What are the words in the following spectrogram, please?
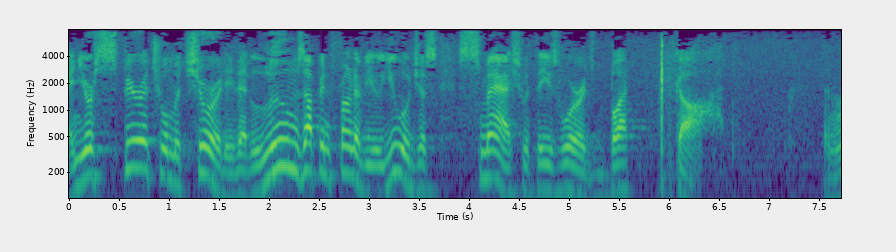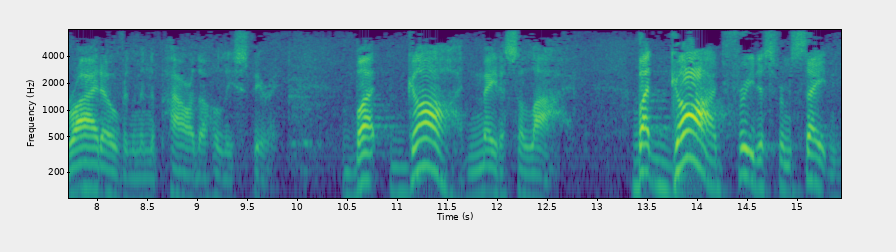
and your spiritual maturity that looms up in front of you, you will just smash with these words, but God. And ride over them in the power of the Holy Spirit. But God made us alive. But God freed us from Satan.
